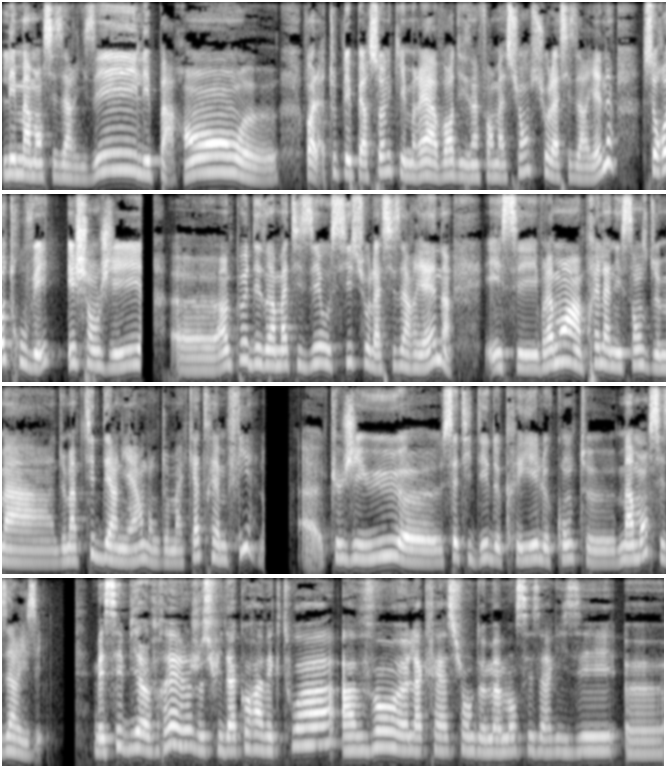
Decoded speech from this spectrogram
les mamans césarisées, les parents, euh, voilà, toutes les personnes qui aimeraient avoir des informations sur la césarienne, se retrouver, échanger, euh, un peu dédramatiser aussi sur la césarienne. Et c'est vraiment après la naissance de ma de ma petite dernière, donc de ma quatrième fille, euh, que j'ai eu cette idée de créer le compte Maman césarisée. Mais c'est bien vrai, hein, je suis d'accord avec toi. Avant la création de Maman Césarisée euh,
